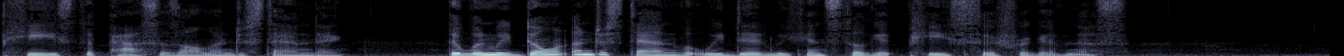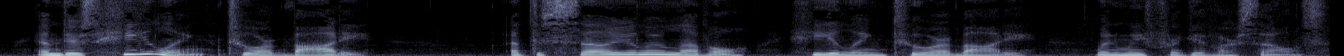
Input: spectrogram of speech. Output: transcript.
peace that passes all understanding. That when we don't understand what we did, we can still get peace through forgiveness. And there's healing to our body. At the cellular level, healing to our body when we forgive ourselves.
